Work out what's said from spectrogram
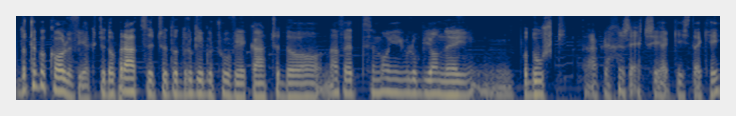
do czegokolwiek, czy do pracy, czy do drugiego człowieka, czy do nawet mojej ulubionej mm, poduszki, tak, rzeczy jakiejś takiej,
